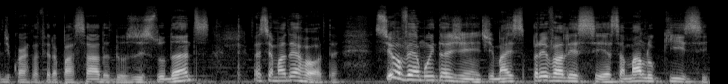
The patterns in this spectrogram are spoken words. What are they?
de quarta-feira passada dos estudantes, vai ser uma derrota. Se houver muita gente, mas prevalecer essa maluquice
